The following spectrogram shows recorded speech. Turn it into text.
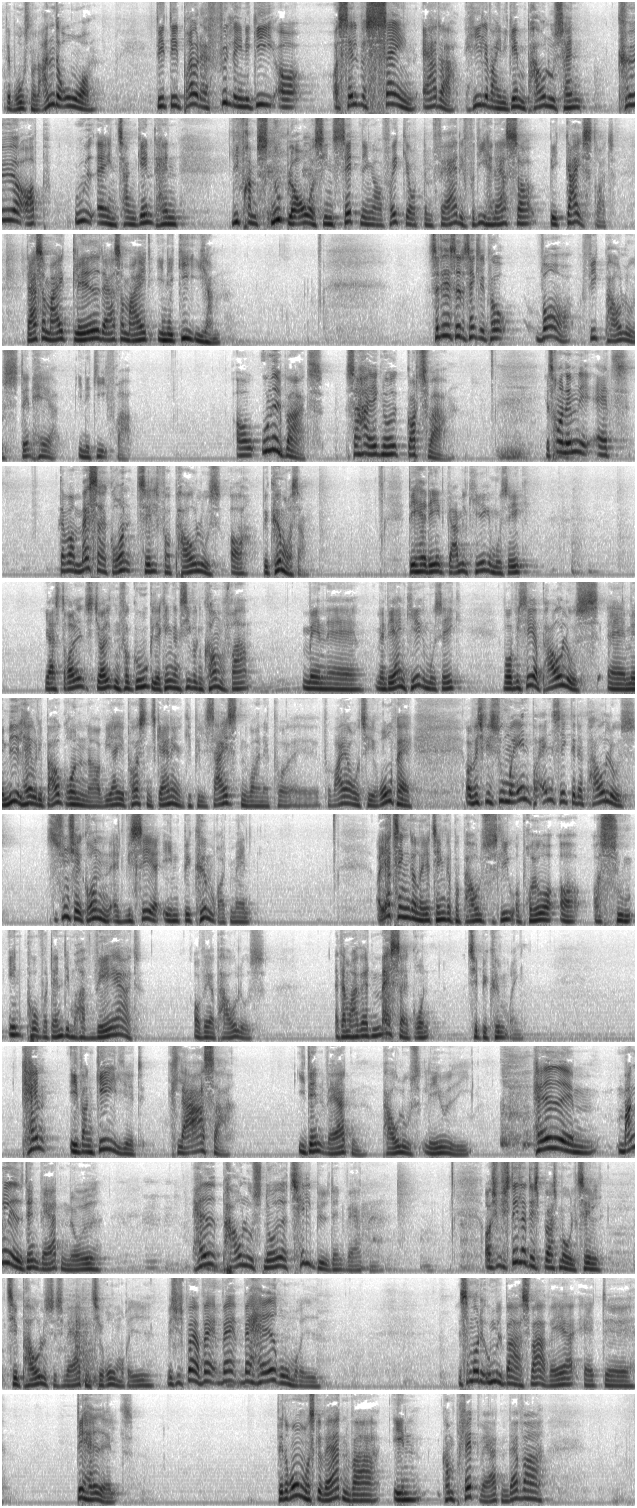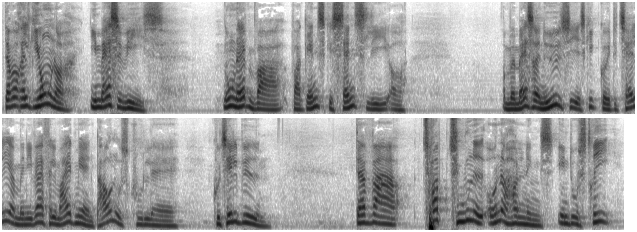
Der bruges nogle andre ord. Det, det er et brev, der er fyldt af energi, og, og selve sagen er der hele vejen igennem. Paulus han kører op ud af en tangent. Han ligefrem snubler over sine sætninger og får ikke gjort dem færdige, fordi han er så begejstret. Der er så meget glæde, der er så meget energi i ham. Så det har jeg siddet og tænkt lidt på, hvor fik Paulus den her energi fra? Og umiddelbart, så har jeg ikke noget godt svar. Jeg tror nemlig, at der var masser af grund til for Paulus at bekymre sig. Det her det er et gammelt kirkemusik. Jeg har stjålet den fra Google, jeg kan ikke engang sige, hvor den kommer fra. Men, øh, men det er en kirkemusik hvor vi ser Paulus øh, med Middelhavet i baggrunden, og vi er i Postens Gerninger, kapitel 16, hvor han er på, øh, på vej over til Europa. Og hvis vi zoomer ind på ansigtet af Paulus, så synes jeg i grunden, at vi ser en bekymret mand. Og jeg tænker, når jeg tænker på Paulus' liv, og prøver at, at zoome ind på, hvordan det må have været at være Paulus, at der må have været masser af grund til bekymring. Kan evangeliet klare sig i den verden, Paulus levede i. Havde øh, manglet den verden noget? Havde Paulus noget at tilbyde den verden? Og hvis vi stiller det spørgsmål til, til Paulus' verden, til Romeriet, hvis vi spørger, hvad, hvad, hvad havde Romeriet? Så må det umiddelbare svar være, at øh, det havde alt. Den romerske verden var en komplet verden. Der var, der var religioner i massevis. Nogle af dem var, var ganske sanselige og, og med masser af nydelse. Jeg skal ikke gå i detaljer, men i hvert fald meget mere end Paulus kunne, uh, kunne tilbyde. Der var top-tunet underholdningsindustri.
